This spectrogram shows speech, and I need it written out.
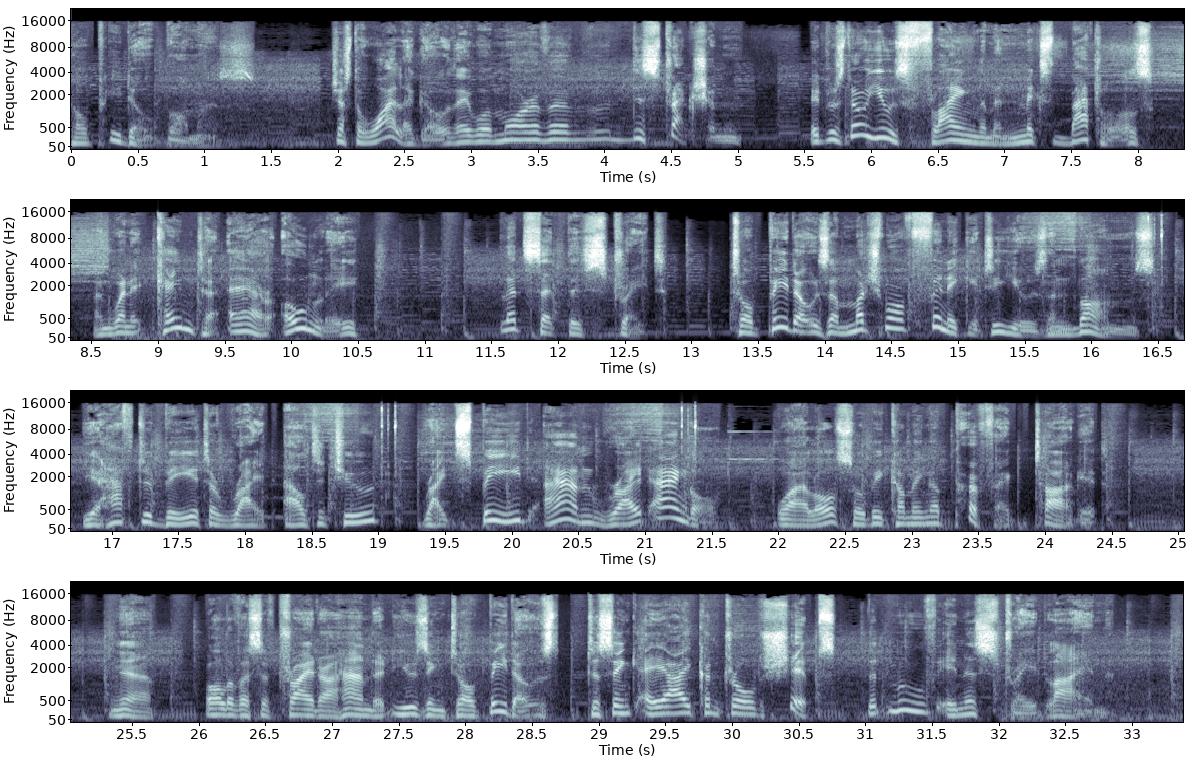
torpedo bombers. Just a while ago, they were more of a distraction. It was no use flying them in mixed battles, and when it came to air only, let's set this straight. Torpedoes are much more finicky to use than bombs. You have to be at a right altitude, right speed, and right angle, while also becoming a perfect target. Yeah, all of us have tried our hand at using torpedoes to sink AI-controlled ships that move in a straight line.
